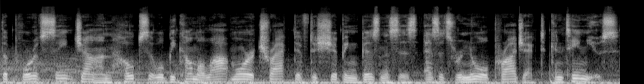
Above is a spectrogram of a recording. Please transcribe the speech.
the Port of Saint John hopes it will become a lot more attractive to shipping businesses as its renewal project continues.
